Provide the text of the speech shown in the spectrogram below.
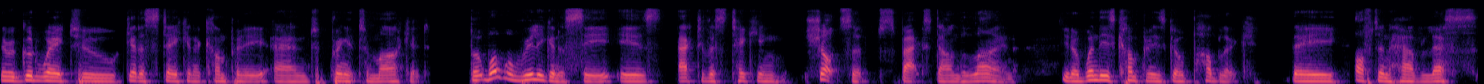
They're a good way to get a stake in a company and bring it to market. But what we're really going to see is activists taking shots at SPACs down the line. You know, when these companies go public, they often have less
